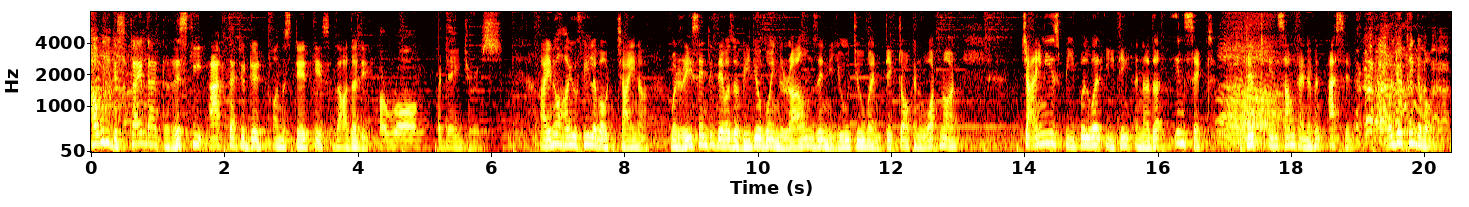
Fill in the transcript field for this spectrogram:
how would you describe that risky act that you did on the staircase the other day? Are wrong or dangerous. I know how you feel about China, but recently there was a video going rounds in YouTube and TikTok and whatnot Chinese people were eating another insect dipped in some kind of an acid. What do you think about it?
